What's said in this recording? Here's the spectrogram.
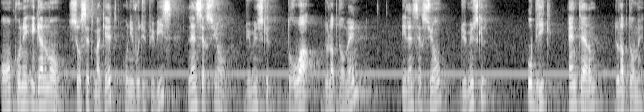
On connaît également sur cette maquette, au niveau du pubis, l'insertion du muscle droit de l'abdomen et l'insertion du muscle oblique interne de l'abdomen.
